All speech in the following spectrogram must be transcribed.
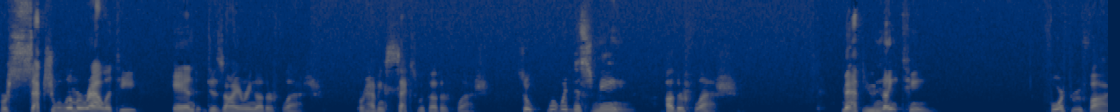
for sexual immorality and desiring other flesh, or having sex with other flesh. So, what would this mean? Other flesh. Matthew 19, 4 through 5.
